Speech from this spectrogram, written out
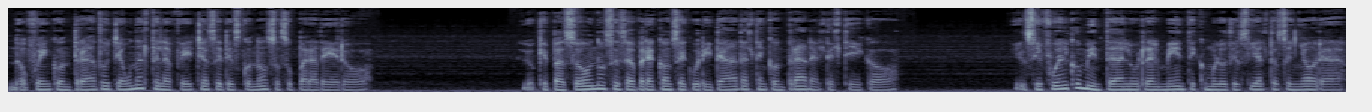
no fue encontrado y aún hasta la fecha se desconoce su paradero. Lo que pasó no se sabrá con seguridad hasta encontrar al testigo. Y si fue algo mental o realmente como lo decía esta señora,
